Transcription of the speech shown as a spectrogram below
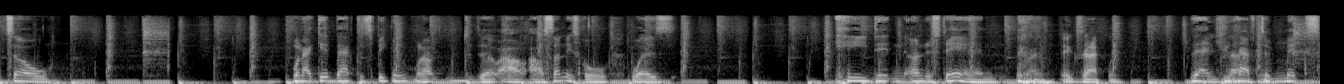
So when I get back to speaking, when I the, our, our Sunday school was he didn't understand right, exactly, that you have to mix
